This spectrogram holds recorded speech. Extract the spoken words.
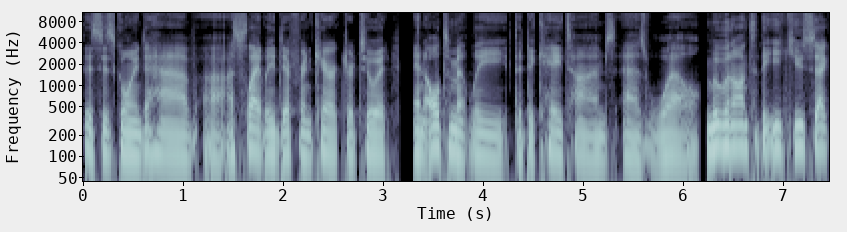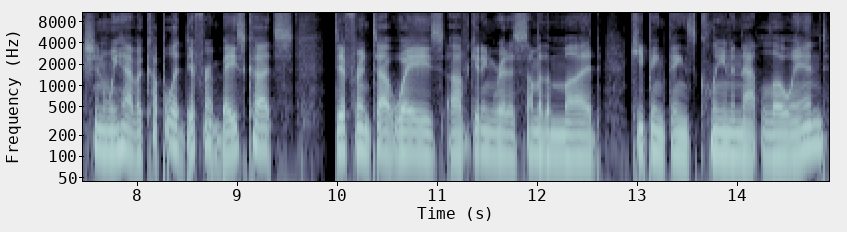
this is going to have uh, a slightly different character to it and ultimately the decay times as well. Moving on to the EQ section, we have a couple of different bass cuts different uh, ways of getting rid of some of the mud, keeping things clean in that low end.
